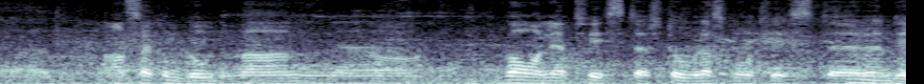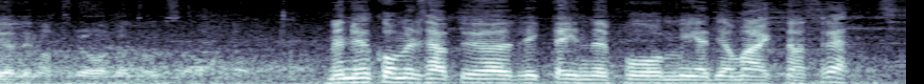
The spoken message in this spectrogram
eh, ansökan om god man, eh, vanliga tvister, stora små tvister, en del i materialet också. Men hur kommer det sig att du har riktat in dig på media och marknadsrätt?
